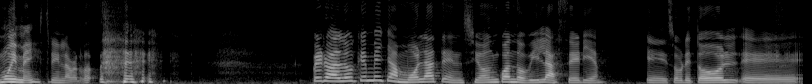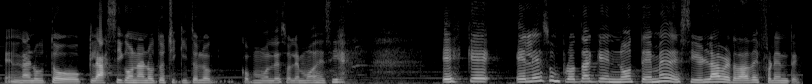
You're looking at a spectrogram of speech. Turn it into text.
Muy mainstream, la verdad. Pero algo que me llamó la atención cuando vi la serie, eh, sobre todo el, eh, el, Naruto clásico, Naruto chiquito, lo, como le solemos decir, es que él es un prota que no teme decir la verdad de frente.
